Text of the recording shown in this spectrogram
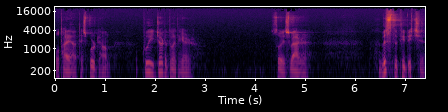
og ta jeg til spurte han hva gjør det du et her? Så er svære visste tid ikke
